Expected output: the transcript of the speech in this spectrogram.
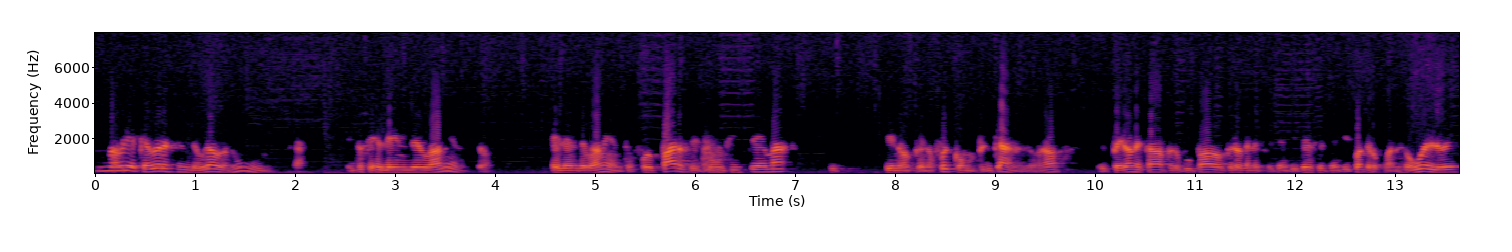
no habría que haberse endeudado nunca. Entonces el endeudamiento, el endeudamiento fue parte de un sistema que, nos, que nos fue complicando, ¿no? Perón estaba preocupado, creo que en el 73-74, cuando vuelve,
